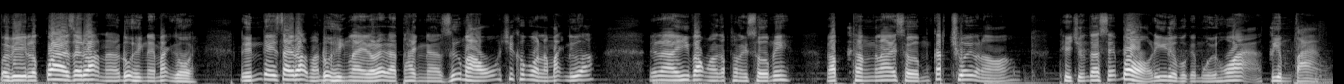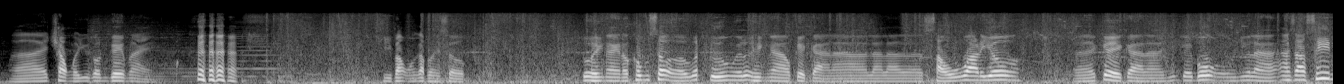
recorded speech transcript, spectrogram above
Bởi vì là qua giai đoạn là đội hình này mạnh rồi. Đến cái giai đoạn mà đội hình này nó lại là thành là giữ máu, Chứ không còn là mạnh nữa. Nên là hy vọng là gặp thằng này sớm đi. Gặp thằng Lai sớm cắt chuỗi của nó Thì chúng ta sẽ bỏ đi được một cái mối họa tiềm tàng. Đấy, trong cái con game này. Hy vọng nó gặp thằng này sớm. Đội hình này nó không sợ bất cứ một cái đội hình nào Kể cả là là là 6 warrior Đấy, kể cả là những cái bộ như là Assassin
